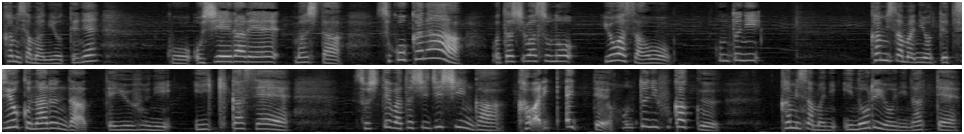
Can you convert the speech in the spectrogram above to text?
神様によってね、こう教えられました。そこから私はその弱さを本当に神様によって強くなるんだっていうふうに言い聞かせ、そして私自身が変わりたいって本当に深く神様に祈るようになって、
